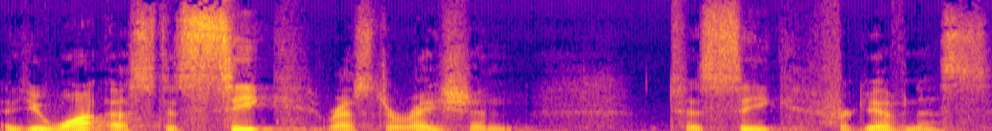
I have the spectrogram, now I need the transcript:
And you want us to seek restoration, to seek forgiveness,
